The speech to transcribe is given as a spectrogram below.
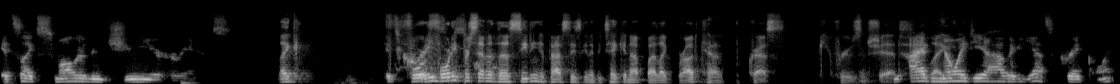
It's like smaller than junior arenas. Like it's forty percent of the seating capacity is going to be taken up by like broadcast crews and shit. I have like, no idea how they. Yeah, it's a great point.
